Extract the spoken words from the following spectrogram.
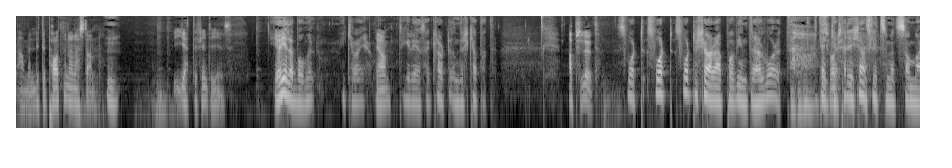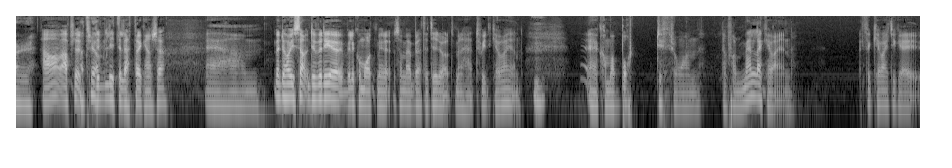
ja, men lite patina nästan. Mm. Jättefint i jeans. Jag gillar bomull i kavajer. Ja, Tycker det är så klart underskattat. Absolut. Svårt, svårt, svårt att köra på vinterhalvåret. tänker jag, svårt. för det känns lite som ett sommar... Ja, absolut. Material. Det blir lite lättare kanske. Ehm, men du har ju sam- det var det jag ville komma åt med, som jag berättade tidigare, med den här tweedkavajen. Mm. Eh, komma bort ifrån den formella kavajen. För kavaj tycker jag är...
